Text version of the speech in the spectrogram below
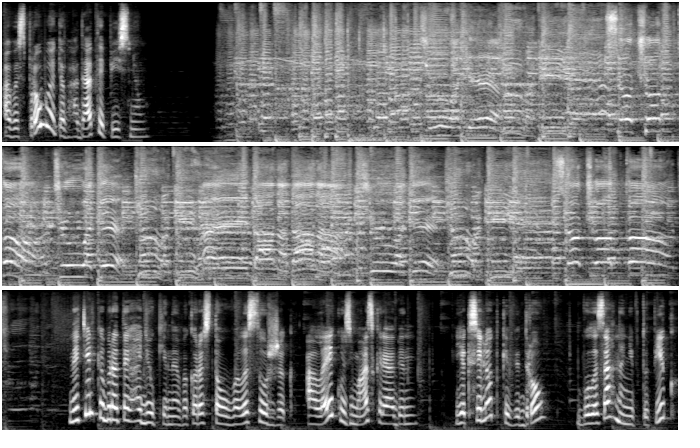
а ви спробуєте вгадати пісню. Не тільки брати Гадюкіни використовували суржик, але й Кузьма Скрябін. Як сільотки відро, були загнані в тупік,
